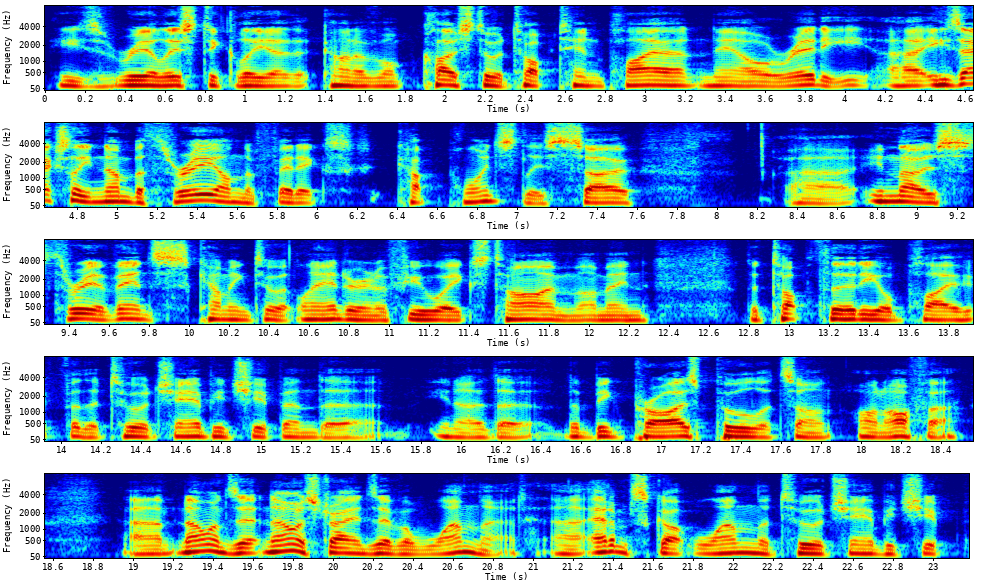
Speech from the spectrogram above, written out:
he's realistically a kind of close to a top 10 player now already. Uh, he's actually number three on the FedEx Cup points list. So, uh, in those three events coming to Atlanta in a few weeks' time, I mean, the top 30 will play for the Tour Championship and the you know the the big prize pool that's on on offer. Um, no one's no Australian's ever won that. Uh, Adam Scott won the Tour Championship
